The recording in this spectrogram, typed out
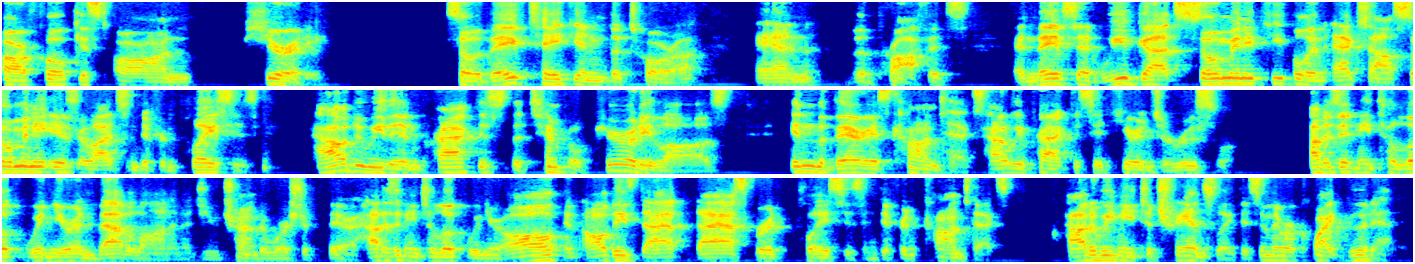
are focused on purity. So they've taken the Torah and the prophets, and they've said, We've got so many people in exile, so many Israelites in different places. How do we then practice the temporal purity laws in the various contexts? How do we practice it here in Jerusalem? How does it need to look when you're in Babylon and a Jew trying to worship there? How does it need to look when you're all in all these di- diasporic places in different contexts? How do we need to translate this? And they were quite good at it.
